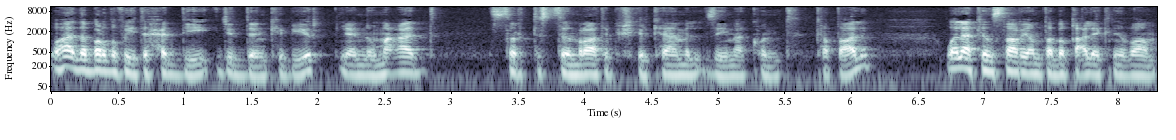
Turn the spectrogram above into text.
وهذا برضو فيه تحدي جدا كبير لأنه ما عاد صرت تستلم راتب بشكل كامل زي ما كنت كطالب ولكن صار ينطبق عليك نظام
